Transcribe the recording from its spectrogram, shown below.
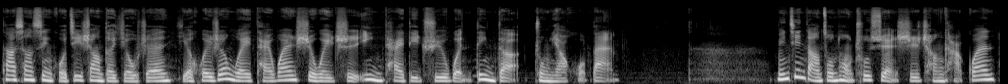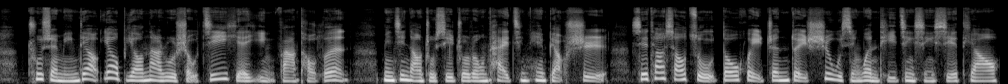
他相信国际上的友人也会认为台湾是维持印太地区稳定的重要伙伴。民进党总统初选时程卡关，初选民调要不要纳入手机也引发讨论。民进党主席卓荣泰今天表示，协调小组都会针对事务性问题进行协调，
